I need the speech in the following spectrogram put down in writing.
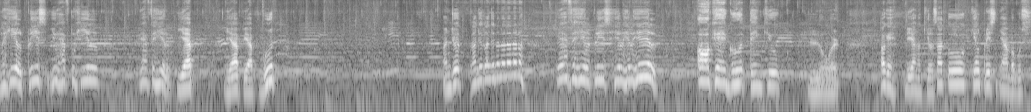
ngeheal please. You have to heal. You have to heal. Yep. Yep yep. Good. Lanjut lanjut lanjut. No no no no you have to heal please. Heal heal heal. Okay, good. Thank you lord. Oke okay, dia ngekill satu. Kill priestnya bagus.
